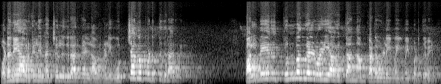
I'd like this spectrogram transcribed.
உடனே அவர்கள் என்ன சொல்லுகிறார்கள்? அவர்களை உற்சாகப்படுத்துகிறார்கள். பல்வேறு துன்பங்கள் வழியாகத்தான் நாம் கடவுளை மகிமைப்படுத்த வேண்டும்.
